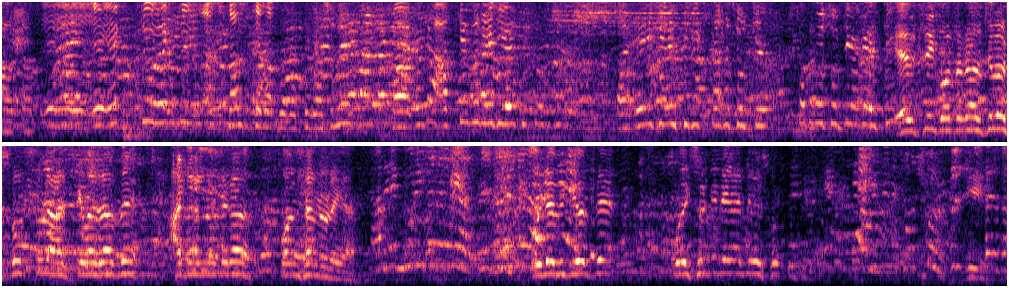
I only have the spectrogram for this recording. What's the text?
আচ্ছা আচ্ছা। একটু একটু জানতে চাই আপনার কাছ থেকে আসলে। আহ, আজকের মধ্যে যে এলসি চলছে এই যে এলসি কাটা চলছে কত করে চলছে কাকা এলসি এলসি গতকাল ছিল সত্তর আজকে বাজারে আটান্ন টাকা পঞ্চান্ন টাকা। পেঁয়াজ, ওইটা বিক্রি হচ্ছে পঁয়ষট্টি টাকা থেকে সত্তর টাকা।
